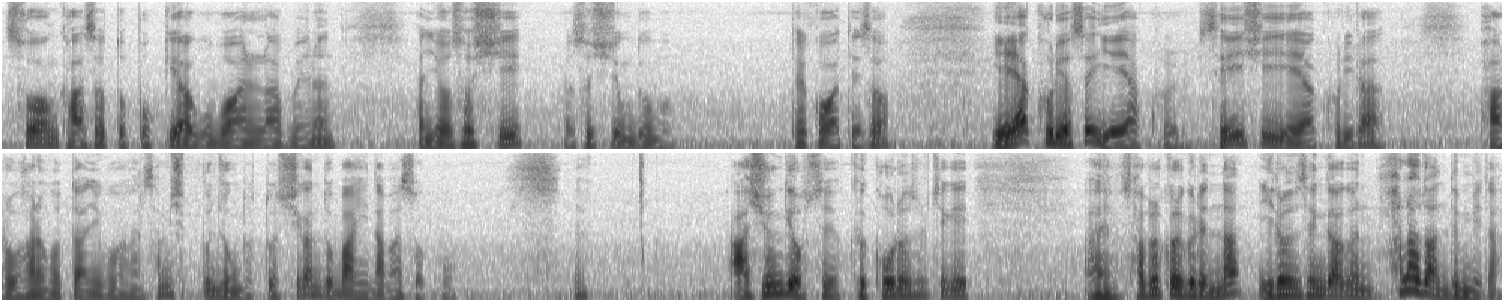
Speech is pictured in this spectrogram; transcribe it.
수원 가서 또 복귀하고 뭐 하려면은 한 6시 6시 정도 될것 같아서 예약콜이었어요. 예약콜. 3시 예약콜이라 바로 가는 것도 아니고 한 30분 정도 또 시간도 많이 남았었고 아쉬운 게 없어요. 그 콜은 솔직히 아유 잡을 걸 그랬나 이런 생각은 하나도 안 듭니다.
